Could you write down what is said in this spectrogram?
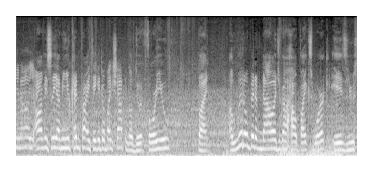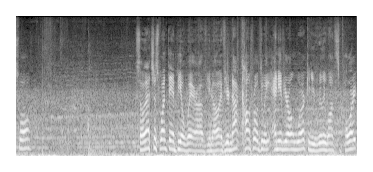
you know. Obviously, I mean, you can probably take it to a bike shop and they'll do it for you, but a little bit of knowledge about how bikes work is useful. So that's just one thing to be aware of, you know. If you're not comfortable doing any of your own work and you really want support,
